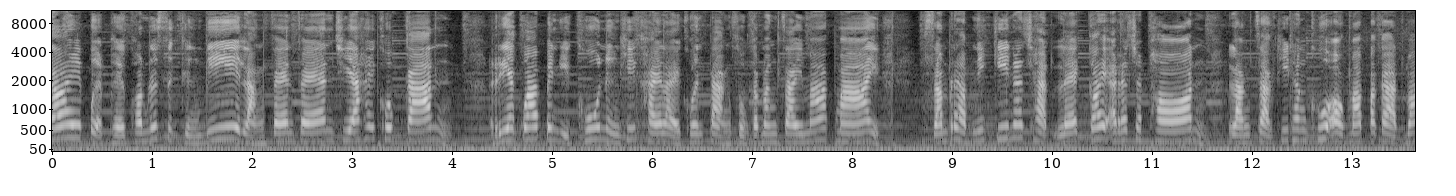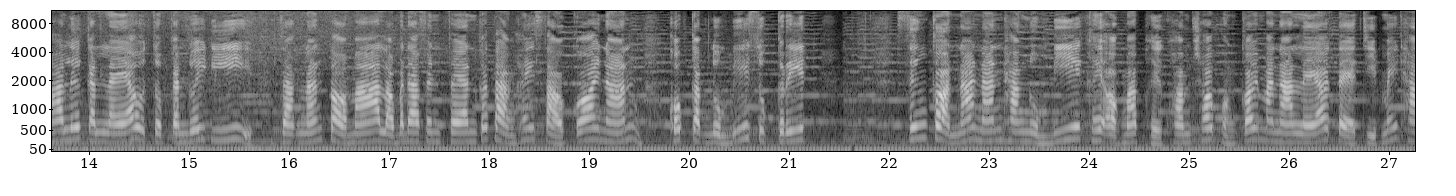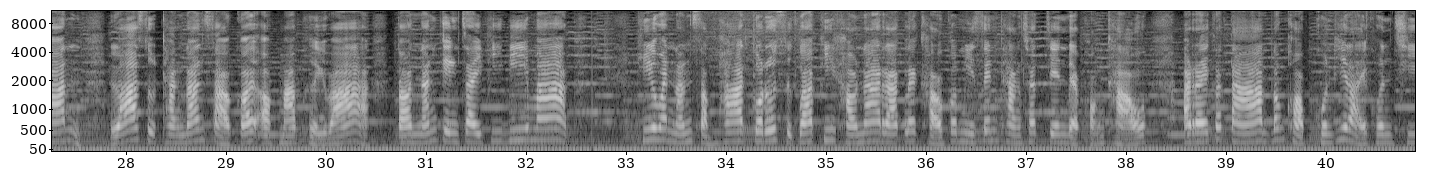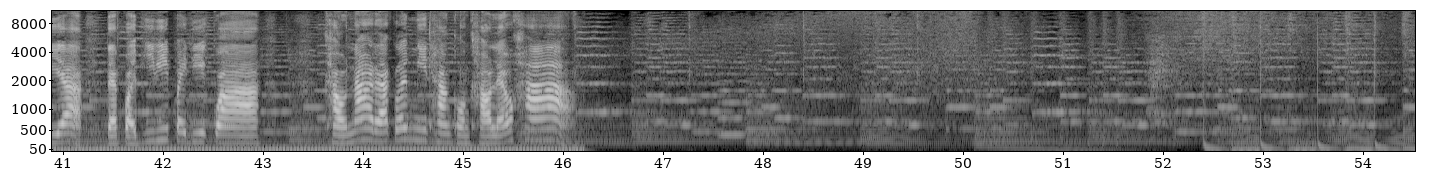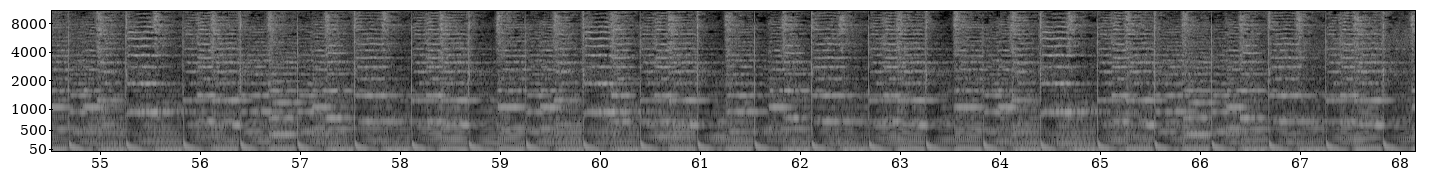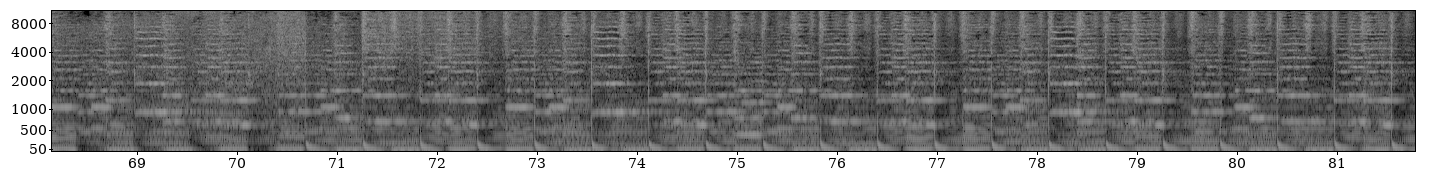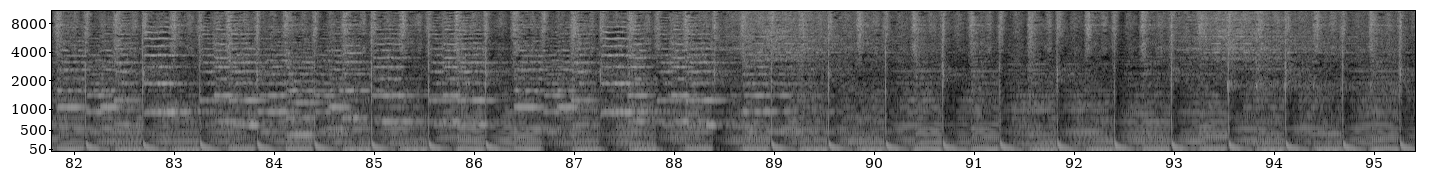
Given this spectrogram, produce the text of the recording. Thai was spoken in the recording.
ก้อยเปิดเผยความรู้สึกถึงบี้หลังแฟนๆเชียร์ให้คบกัน เรียกว่าเป็นอีกคู่หนึ่งที่ใครหลายคนต่างส่งกำลังใจมากมายสำหรับนิกกี้นชัดและก้อยอรัชพร หลังจากที่ทั้งคู่ออกมาประกาศว่าเลิกกันแล้ว จบกันด้วยดี จากนั้นต่อมาเหล่าบรรดาแฟนๆ ก็ต่างให้สาวก้อยนั้น คบกับหนุ่มบี้สุกริต ซึ่งก่อนหน้านั้นทางหนุ่มบี้เคยออกมาเผยความชอบของก้อยมานานแล้ว แต่จีบไม่ทัน ล่าสุดทางด้านสาวก้อยออกมาเผยว่า ตอนนั้นเกรงใจพี่บี้มาก ที่วันนั้นสัมภาษณ์ก็รู้สึกว่าพี่เขาน่ารักและเขาก็มีเส้นทางชัดเจนแบบของเขา อะไรก็ตามต้องขอบคุณที่หลายคนเชียร์แต่ปล่อยพี่บี้ไปดีกว่า เขาน่ารักและมีทางของเขาแล้วค่ะ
